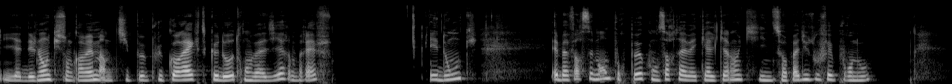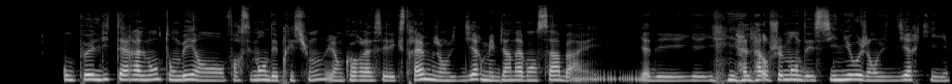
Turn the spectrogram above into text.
il y a des gens qui sont quand même un petit peu plus corrects que d'autres, on va dire, bref. Et donc, et bien forcément, pour peu qu'on sorte avec quelqu'un qui ne soit pas du tout fait pour nous, on peut littéralement tomber en forcément en dépression. Et encore là, c'est l'extrême, j'ai envie de dire. Mais bien avant ça, bah, il y a largement des signaux, j'ai envie de dire, qui,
